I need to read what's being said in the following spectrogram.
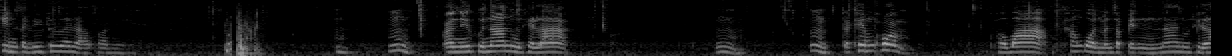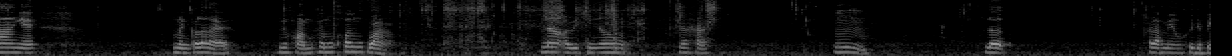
กินไปเรื่อยๆแล้วตอนนี้อืมอืมอันนี้คือหน้านูเทลล่า อืม อืมจะเข้มข้น เพราะว่าข้างบนมันจะเป็นหน้านูเทลล่าไง มันก็เลยมีความเข้มข้นกว่า หน้าออริจินอลนะคะ อืม เลิศคาราเมลคือเดอะเบ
